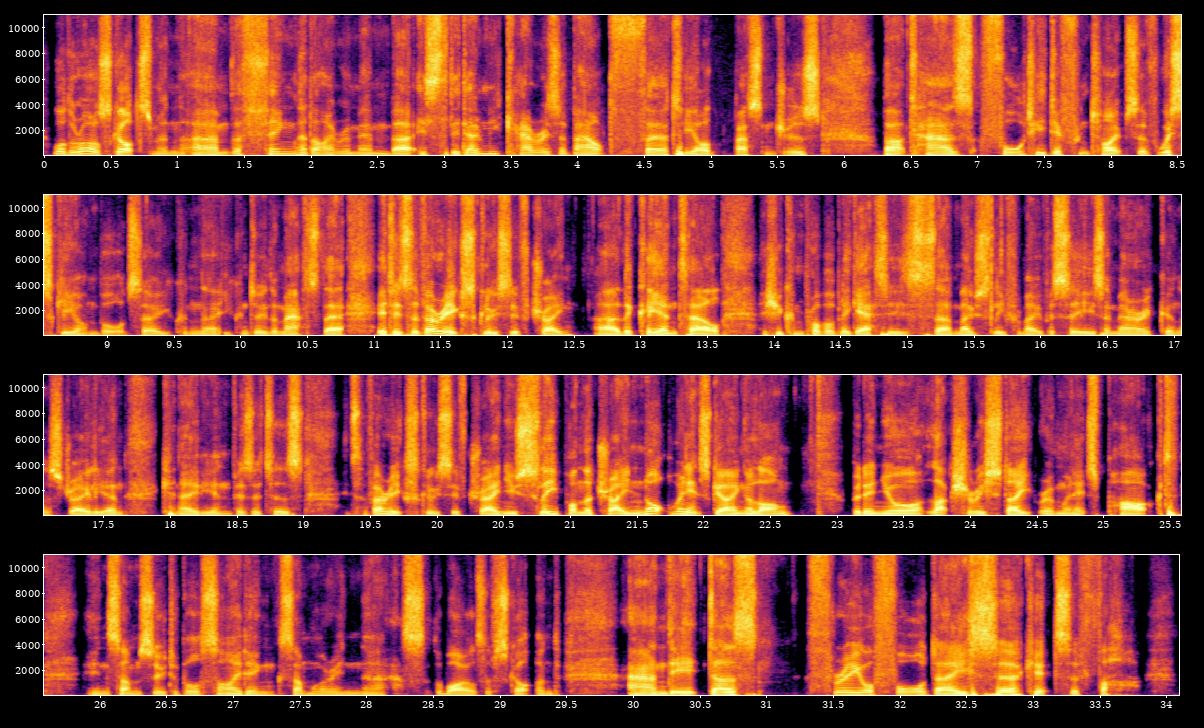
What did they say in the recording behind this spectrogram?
Well, the Royal Scotsman, um, the thing that I remember is that it only carries about 30 odd passengers, but has 40 different types of whiskey on board. So you can uh, you can do the maths there. It is a very exclusive train. Uh, the clientele, as you can probably guess, is uh, mostly from overseas, American, Australian, Canadian visitors. It's a very exclusive train. You sleep on the train, not when it's going along, but in your luxury stateroom when it's parked in some suitable siding somewhere in uh, the wilds of Scotland and it does three or four day circuits of the,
